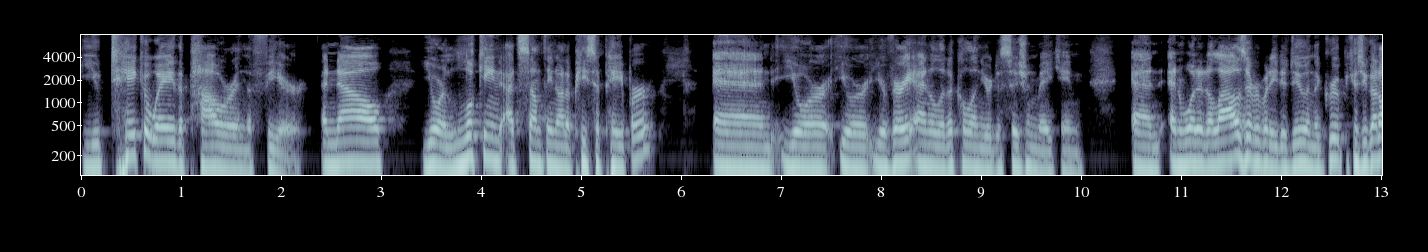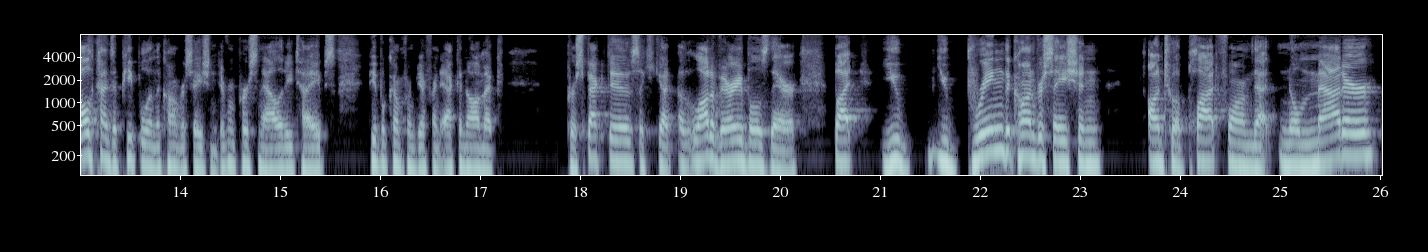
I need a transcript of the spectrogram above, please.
you take away the power and the fear. And now you're looking at something on a piece of paper and you're you're you're very analytical in your decision making and and what it allows everybody to do in the group because you've got all kinds of people in the conversation different personality types people come from different economic perspectives like you got a lot of variables there but you you bring the conversation onto a platform that no matter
